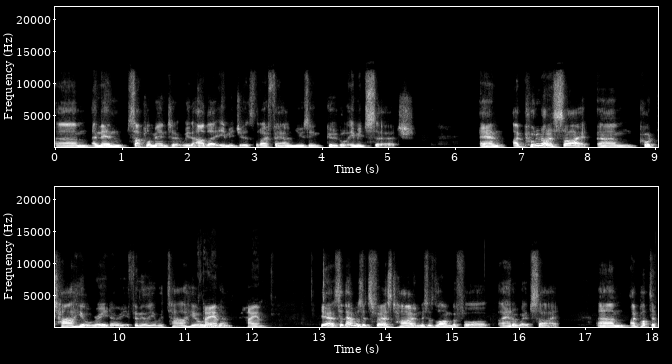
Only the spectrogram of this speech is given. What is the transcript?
um, and then supplement it with other images that I found using Google image search. And I put it on a site um, called Tar Heel Reader. Are you familiar with Tar Heel Reader? I am. I am. Yeah, so that was its first home. This was long before I had a website. Um, I popped it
